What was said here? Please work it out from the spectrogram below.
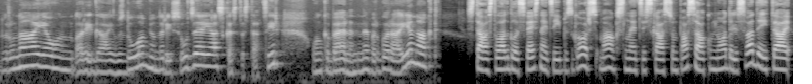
runāja, un arī gāja uz domu, un arī sūdzējās, kas tas ir, un ka bērni nevar gorā ienākt. Stāsta Latvijas vēstniecības gors mākslinieckās un pasākumu nodaļas vadītāja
